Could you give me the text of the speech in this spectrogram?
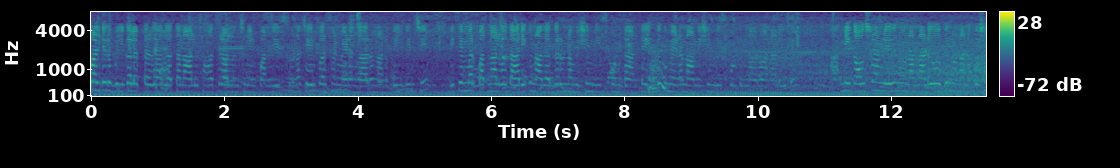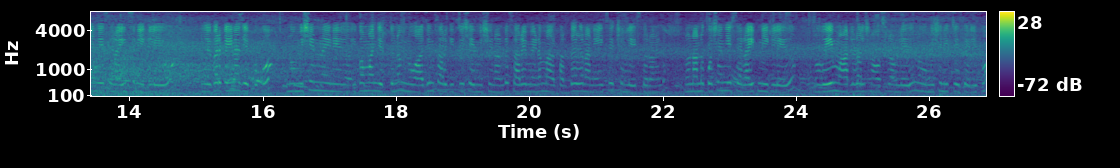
మున్సిపాలిటీలో బిల్ కలెక్టర్గా గత నాలుగు సంవత్సరాల నుంచి నేను పనిచేస్తున్నా చైర్పర్సన్ మేడం గారు నన్ను పిలిపించి డిసెంబర్ పద్నాలుగో తారీఖు నా దగ్గర ఉన్న మిషన్ తీసుకుంటా అంటే ఎందుకు మేడం నా మిషన్ తీసుకుంటున్నారు? అని అడిగితే నీకు అవసరం లేదు నువ్వు నన్ను అడగవద్దు నువ్వు నన్ను క్వశ్చన్ చేసే రైట్స్ నీకు లేవు. నువ్వు ఎవరికైనా చెప్పుకో. నువ్వు మిషన్ నేను ఇవ్వమని చెప్తున్నావు. నువ్వు అజిం సార్కి ఇచ్చేసే మిషన్ అంటే సరే మేడం ఫర్దర్గా నన్ను ఏ సెక్షన్లో ఇస్తారు అంటే నువ్వు నన్ను క్వశ్చన్ చేసే రైట్ నీకు లేదు. నువ్వేం మాట్లాడాల్సిన అవసరం లేదు. నువ్వు మిషన్ ఇచ్చేసి వెళ్ళిపో.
